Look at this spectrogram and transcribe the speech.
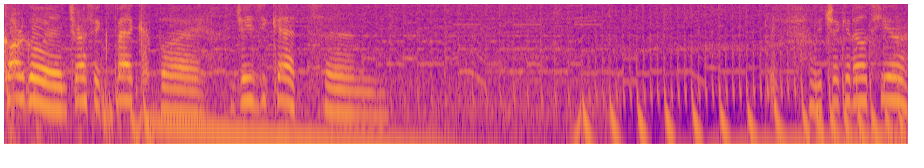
Cargo and Traffic Pack by Jazzycat and if we check it out here.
